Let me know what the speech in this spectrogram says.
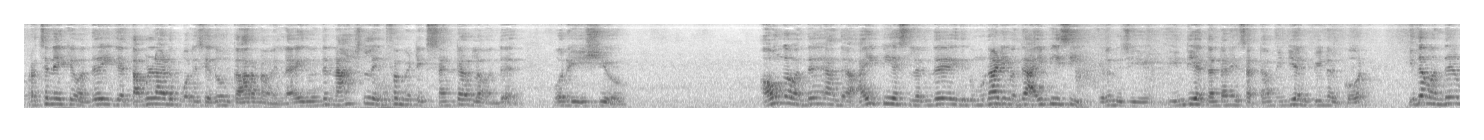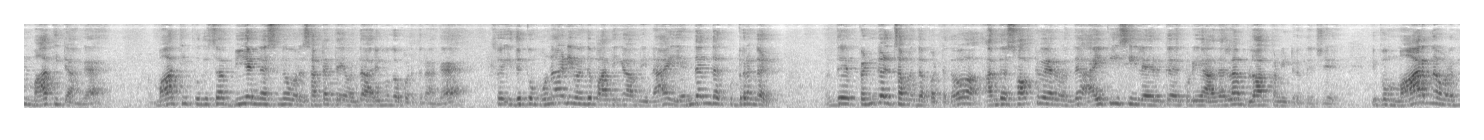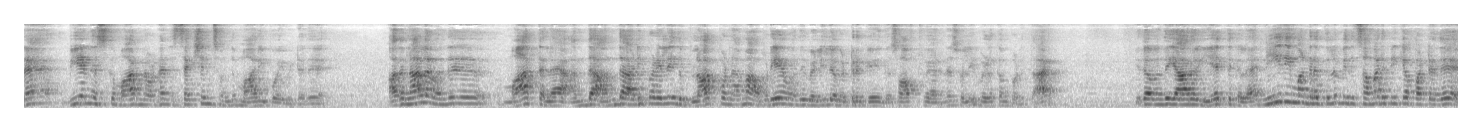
பிரச்சனைக்கு வந்து இங்கே தமிழ்நாடு போலீஸ் எதுவும் காரணம் இல்லை. இது வந்து நேஷ்னல் இன்ஃபர்மேட்டிக்ஸ் சென்டரில் வந்து ஒரு இஷ்யூ அவங்க வந்து அந்த ஐபிஎஸ்லேருந்து இதுக்கு முன்னாடி வந்து ஐபிசி இருந்துச்சு. இந்திய தண்டனை சட்டம் இந்தியன் பீனல் கோட் இதை வந்து மாற்றிட்டாங்க மாற்றி புதுசாக பிஎன்எஸ்னு ஒரு சட்டத்தை வந்து அறிமுகப்படுத்துனாங்க ஸோ இதுக்கு முன்னாடி வந்து பார்த்தீங்க அப்படின்னா எந்தெந்த குற்றங்கள் வந்து பெண்கள் சம்மந்தப்பட்டதோ அந்த சாஃப்ட்வேர் வந்து ஐபிசியில் இருக்கக்கூடிய அதெல்லாம் பிளாக் பண்ணிட்டு இருந்துச்சு. இப்போ மாறின உடனே பிஎன்எஸ்க்கு மாறின உடனே அந்த செக்ஷன்ஸ் வந்து மாறி போய்விட்டது. அதனால் வந்து மாற்றலை அந்த அந்த அடிப்படையில் இது பிளாக் பண்ணாமல் அப்படியே வந்து வெளியில் விட்டுருக்கு இந்த சாஃப்ட்வேர்னு சொல்லி விளக்கம் கொடுத்தார் இதை வந்து யாரும் ஏற்றுக்கலை நீதிமன்றத்திலும் இது சமர்ப்பிக்கப்பட்டது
